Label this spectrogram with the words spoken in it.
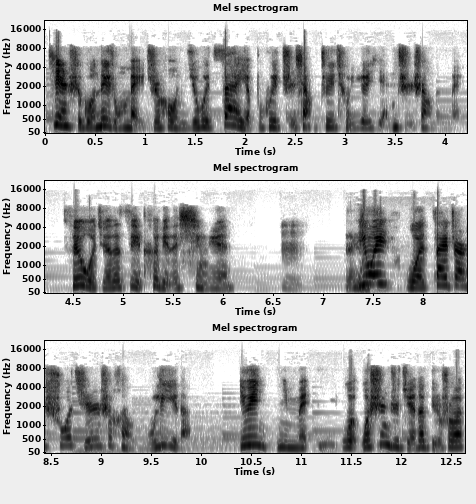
见识过那种美之后，你就会再也不会只想追求一个颜值上的美，所以我觉得自己特别的幸运，因为我在这儿说其实是很无力的，因为你没我，我甚至觉得，比如说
